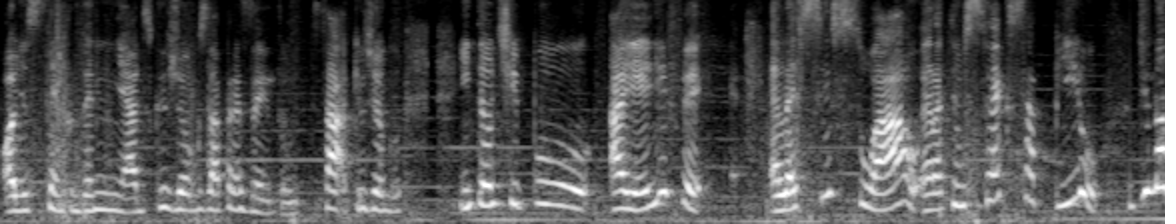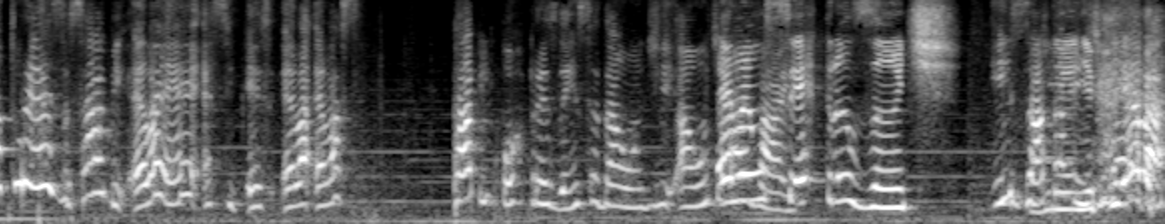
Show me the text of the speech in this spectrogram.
olhos sempre delineados que os jogos apresentam, sabe? Que o jogo. Então, tipo, a Yennefer, ela é sensual, ela tem um sex appeal de natureza, sabe? Ela é, assim, ela, ela sabe impor presença da onde, aonde ela, ela é um ser transante. Exatamente. E ela,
